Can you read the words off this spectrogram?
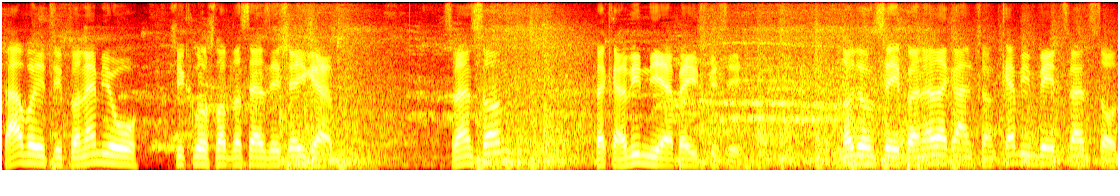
Távoli tripla nem jó. Siklós labda szerzése, igen. Svensson. Be kell vinnie, be is viszi. Nagyon szépen, elegánsan Kevin Wade Svensson.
